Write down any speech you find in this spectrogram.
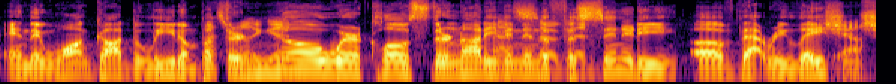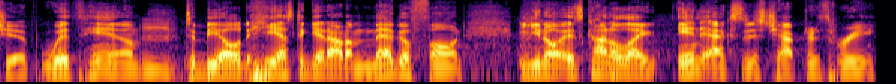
and they want God to lead them, but That's they're really nowhere close. They're not even That's in the so good. vicinity of that relationship with Him Mm. to be able to, he has to get out a megaphone. You know, it's kind of like in Exodus chapter 3.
